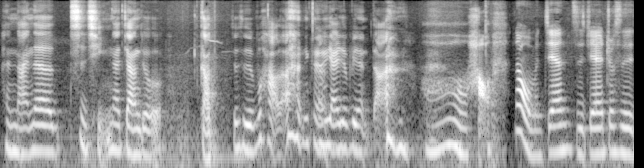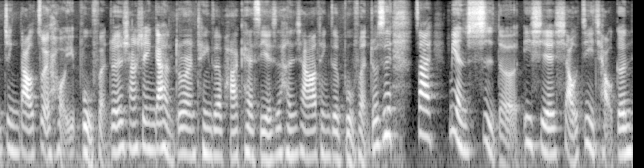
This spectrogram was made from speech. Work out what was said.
很难的事情，那这样就。搞就是不好了，你可能压力就变很大。哦，好，那我们今天直接就是进到最后一部分，就是相信应该很多人听这 podcast 也是很想要听这部分，就是在面试的一些小技巧跟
